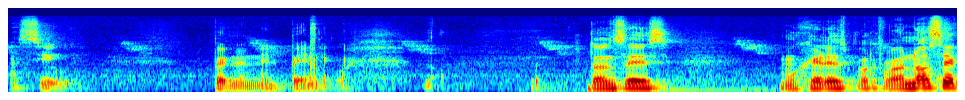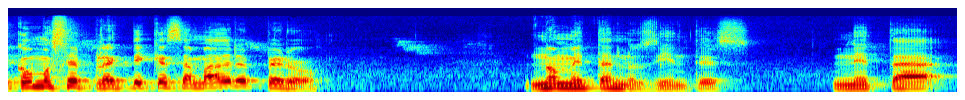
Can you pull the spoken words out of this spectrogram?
Así, güey. Pero en el pene, güey. Entonces, mujeres, por favor. No sé cómo se practica esa madre, pero no metan los dientes. Neta,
